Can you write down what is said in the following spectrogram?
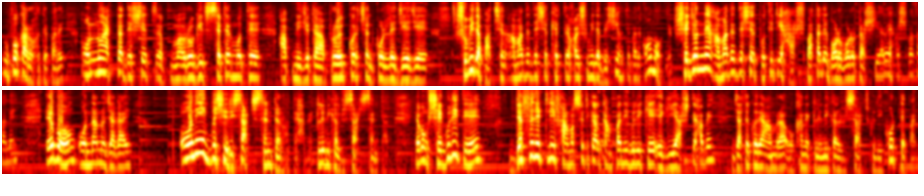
উপকারও হতে পারে। অন্য একটা দেশের রোগীর সেটের মধ্যে আপনি যেটা প্রয়োগ করেছেন, করলে যে যে সুবিধা পাচ্ছেন, আমাদের দেশের ক্ষেত্রে হয় সুবিধা বেশি হতে পারে, কমও হতে সেজন্য আমাদের দেশের প্রতিটি হাসপাতালে, বড় বড় টার্সিয়ারে হাসপাতালে এবং অন্যান্য জায়গায় অনেক বেশি রিসার্চ সেন্টার হতে হবে ক্লিনিক্যাল রিসার্চ সেন্টার এবং সেগুলিতে ডেফিনেটলি ফার্মাসিউটিক্যাল কোম্পানিগুলিকে এগিয়ে আসতে হবে, যাতে করে আমরা ওখানে ক্লিনিক্যাল রিসার্চগুলি করতে পারি।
